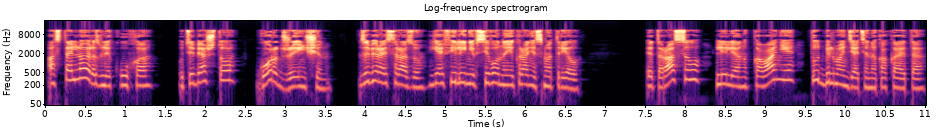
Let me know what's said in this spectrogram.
остальное развлекуха. У тебя что? Город женщин. Забирай сразу, я Филини всего на экране смотрел. Это Рассел, Лилиан Кавани, тут бельмондятина какая-то.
